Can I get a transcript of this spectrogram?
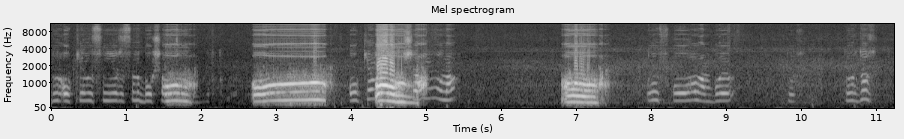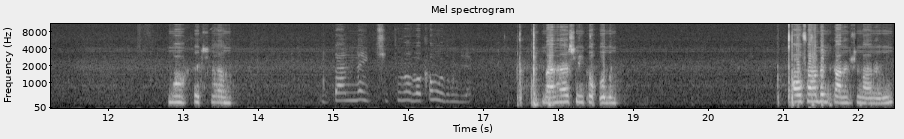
Dur okyanusun yarısını Oh. boşaltacağım. Oo! Okyanus Oh. boşalmıyor lan. Oo! Of oha lan buraya. Dur. Dur dur. Muhteşem. Ben de çıktığına bakamadım bile. Ben her şeyi topladım. Al sana da bir tane şundan vereyim.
